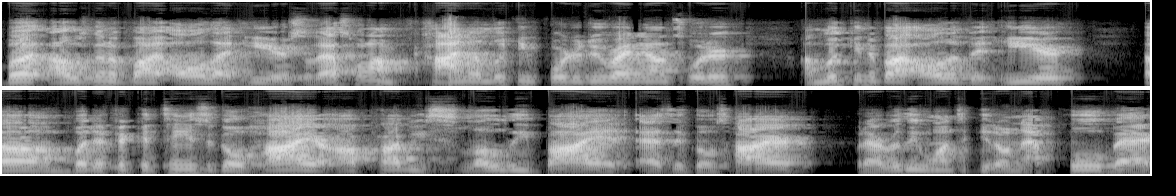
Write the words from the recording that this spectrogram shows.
But I was going to buy all that here. So that's what I'm kind of looking for to do right now on Twitter. I'm looking to buy all of it here. Um, but if it continues to go higher, I'll probably slowly buy it as it goes higher. But I really want to get on that pullback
